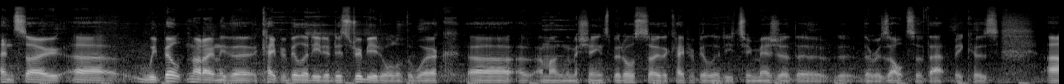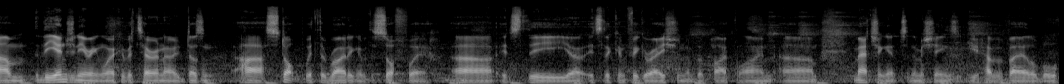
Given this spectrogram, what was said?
and so uh, we built not only the capability to distribute all of the work uh, among the machines, but also the capability to measure the, the, the results of that because um, the engineering work of a Teranode doesn't uh, stop with the writing of the software. Uh, it's, the, uh, it's the configuration of the pipeline, um, matching it to the machines that you have available,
